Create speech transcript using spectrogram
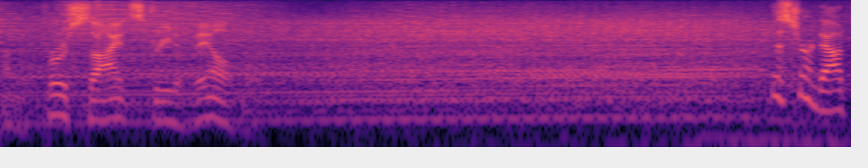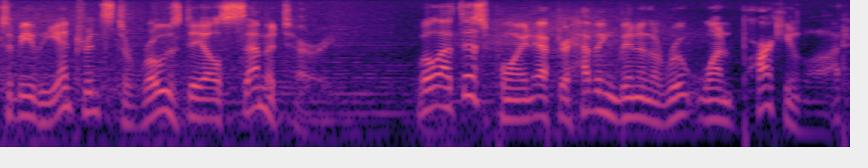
on the first side street available. This turned out to be the entrance to Rosedale Cemetery. Well, at this point, after having been in the Route 1 parking lot,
